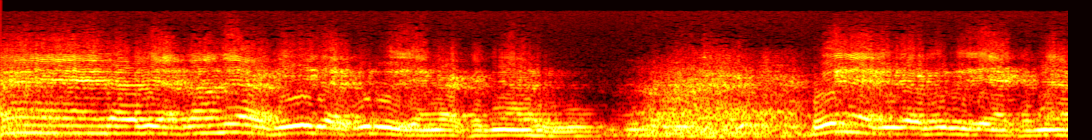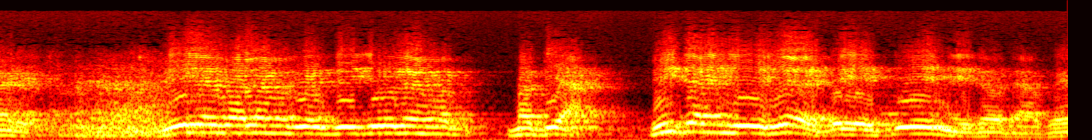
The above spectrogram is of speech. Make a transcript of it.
အဲဒါပြန်တန်တရားကြီးတဲ့ပုရုဇဉ်ကခင်ဗျားတို့ခွေးနဲ့တူတဲ့ပုရုဇဉ်ကခင်ဗျားတို့ဒီလည်းဘာလည်းမပြုတ်ဒီကျိုးလည်းမပြ ဒီတိုင်းကြီးဟဲ့ပြေးပြေးနေတော့တာပဲ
